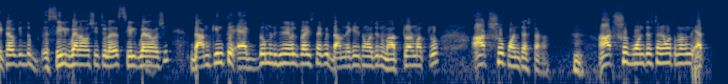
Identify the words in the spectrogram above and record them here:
এটাও কিন্তু সিল্ক বেনারসি চলে যাবে সিল্ক বেনারসি দাম কিন্তু একদম রিজনেবল প্রাইস থাকবে দাম রেখেছি তোমার জন্য মাত্র আর মাত্র আটশো পঞ্চাশ টাকা। আটশো পঞ্চাশ টাকার মতো তোমরা কিন্তু এত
